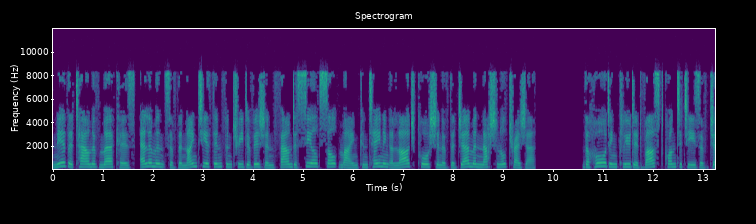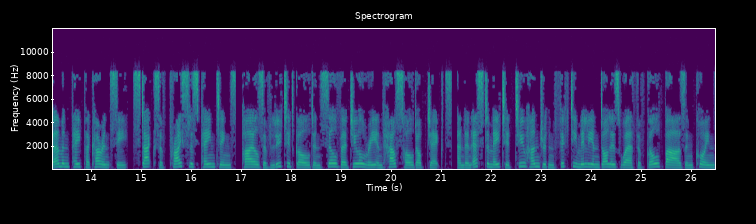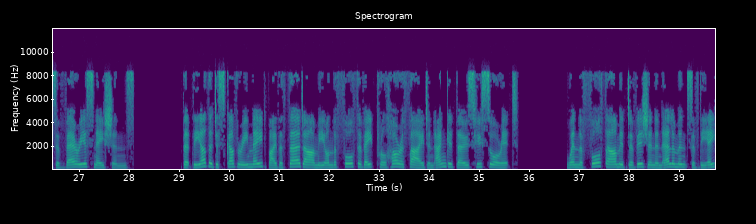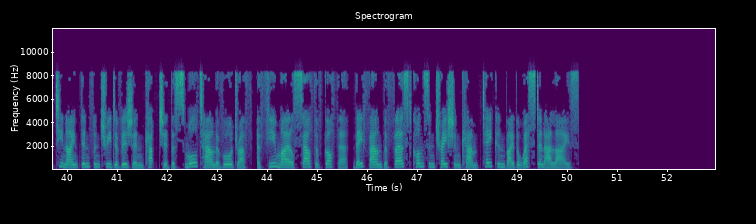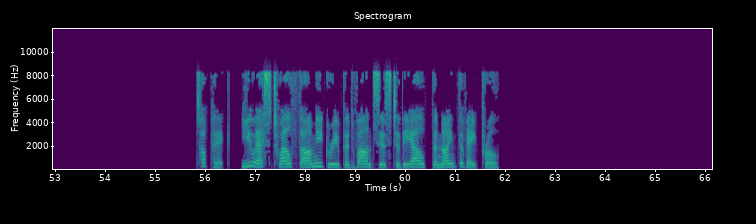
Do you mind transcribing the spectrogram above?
Near the town of Merkers, elements of the 90th Infantry Division found a sealed salt mine containing a large portion of the German national treasure. The hoard included vast quantities of German paper currency, stacks of priceless paintings, piles of looted gold and silver jewelry and household objects, and an estimated $250 million worth of gold bars and coins of various nations but the other discovery made by the Third Army on 4 April horrified and angered those who saw it. When the 4th Armored Division and elements of the 89th Infantry Division captured the small town of Ohrdruf, a few miles south of Gotha, they found the first concentration camp taken by the Western Allies. U.S. 12th Army Group advances to the Elbe 9 April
